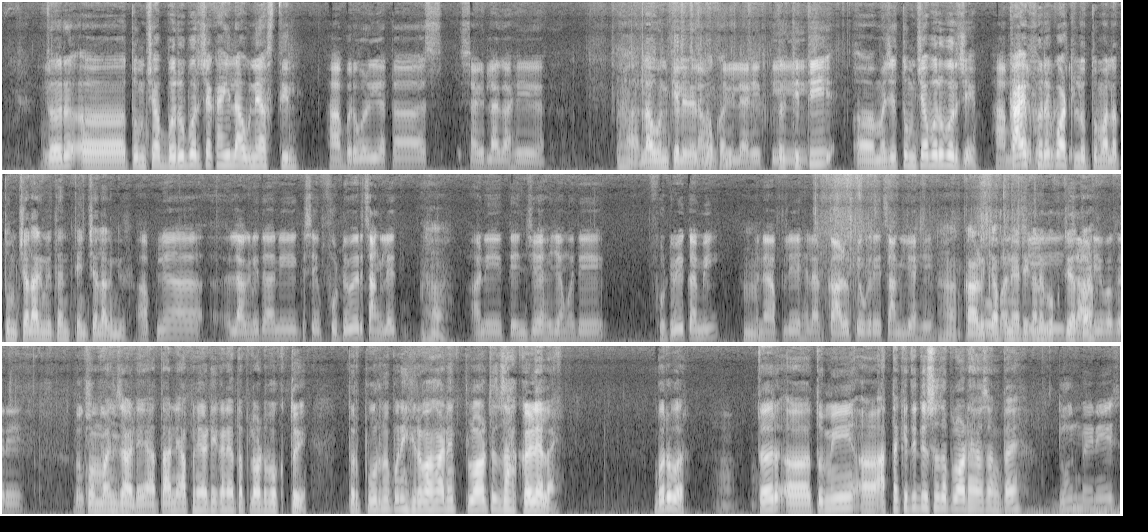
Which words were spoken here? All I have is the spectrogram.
तर अं, तुमच्या बरोबरच्या काही लावण्या असतील? हा बरोबर ही आता साईडला आहे. हा लावून केलेल्या आहेत लावून लोकांनी. केलेले आहे तर ते किती अं, म्हणजे तुमच्या बरोबरचे? हा, काय माझ्या फरक बरोबरचे. वाटलो तुम्हाला तुमच्या लागणीत आणि त्यांच्या लागणीत? आपल्या लागणीत आणि कसे फुटवेअर चांगले आहेत. हा. आणि त्यांच्या ह्याच्यामध्ये फुटवे कमी हम्म. आणि आपले ह्याला काळोखी वगैरे चांगली आहे. हा आपण या ठिकाणी कोंबांची बघतोय आता. जाडी वगैरे बघू शकता कोंबान तुम्ही. झाड आहे आता आणि आपण या ठिकाणी आता प्लॉट बघतोय. तर पूर्णपणे हिरवा आणि प्लॉट झाकळलेला आहे. बरोबर? हा. तर अं, तुम्ही अं, आता किती दिवसाचा प्लॉट आहे हा सांगताय? दोन महिने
